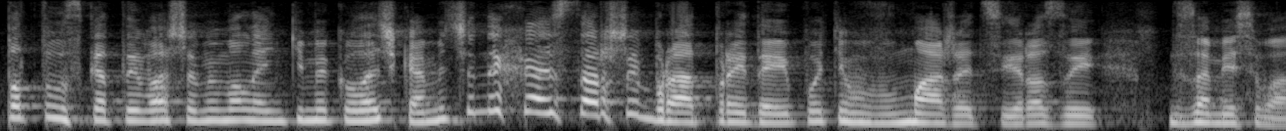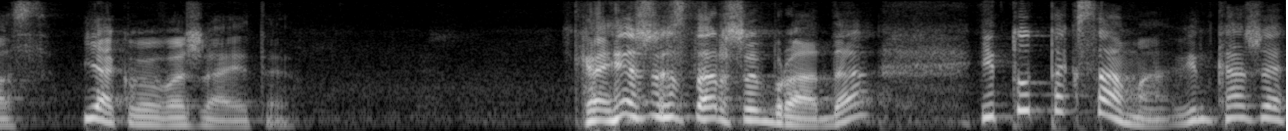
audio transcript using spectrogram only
потускати вашими маленькими кулачками, чи нехай старший брат прийде і потім вмаже ці рази замість вас. Як ви вважаєте? Звісно, старший брат, да? І тут так само він каже:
